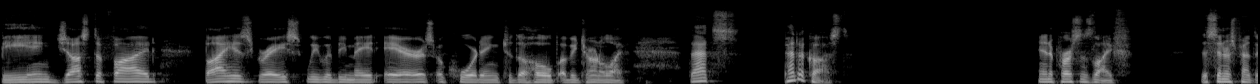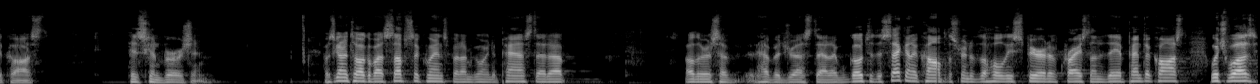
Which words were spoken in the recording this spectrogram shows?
being justified by his grace, we would be made heirs according to the hope of eternal life. That's Pentecost in a person's life. The sinner's Pentecost, his conversion. I was going to talk about subsequence, but I'm going to pass that up. Others have, have addressed that. I will go to the second accomplishment of the Holy Spirit of Christ on the day of Pentecost, which was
